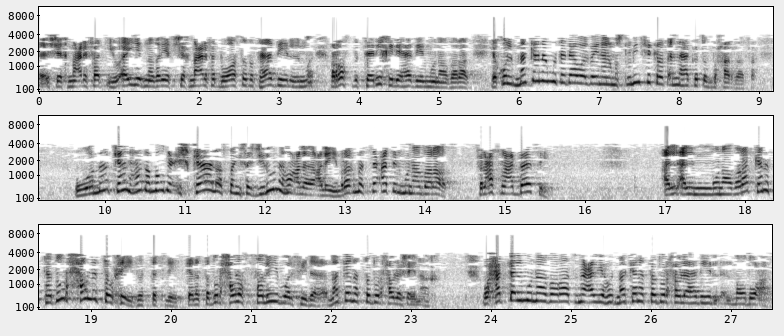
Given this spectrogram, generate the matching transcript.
الشيخ معرفة يؤيد نظرية الشيخ معرفة بواسطة هذه الرصد التاريخي لهذه المناظرات. يقول ما كان متداول بين المسلمين فكرة أنها كتب محرفة؟ وما كان هذا موضع إشكال أصلا يسجلونه على عليهم رغم سعة المناظرات في العصر العباسي. المناظرات كانت تدور حول التوحيد والتثليث كانت تدور حول الصليب والفداء ما كانت تدور حول شيء آخر. وحتى المناظرات مع اليهود ما كانت تدور حول هذه الموضوعات.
